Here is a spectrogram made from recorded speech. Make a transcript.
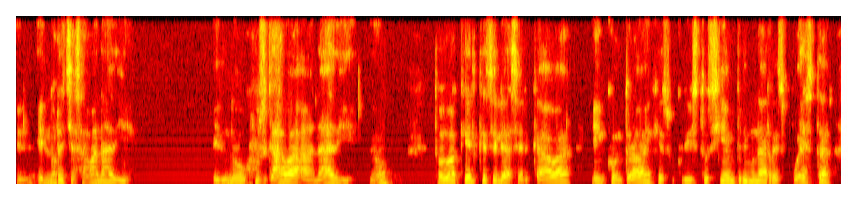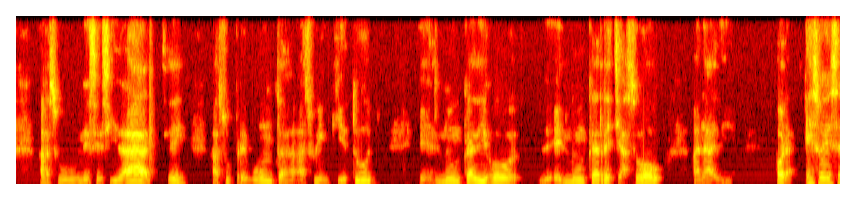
Él, él, no rechazaba a nadie, Él no juzgaba a nadie, ¿no? Todo aquel que se le acercaba encontraba en Jesucristo siempre una respuesta a su necesidad, a su pregunta, a su inquietud. Él nunca dijo, él nunca rechazó a nadie. Ahora, eso es,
